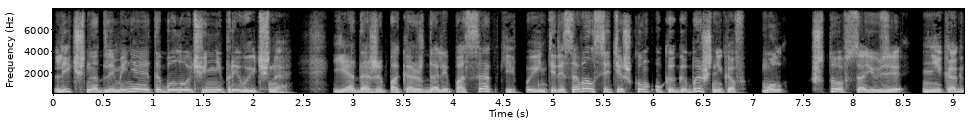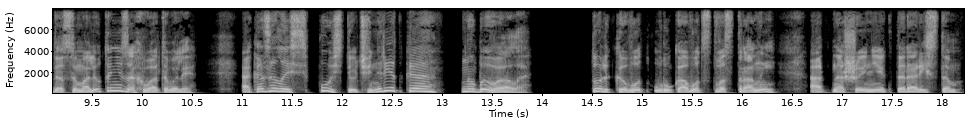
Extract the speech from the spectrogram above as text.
лично для меня это было очень непривычно. Я даже пока ждали посадки, поинтересовался тишком у КГБшников, мол, что в Союзе никогда самолеты не захватывали? Оказалось, пусть очень редко, но бывало. Только вот у руководства страны отношение к террористам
